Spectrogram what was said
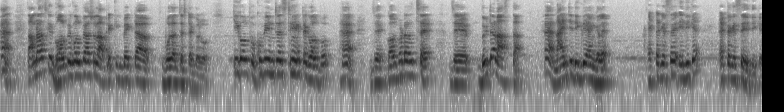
হ্যাঁ? তো আমরা আজকে গল্পে গল্পে আসলে আপেক্ষিক বেগটা বোঝার চেষ্টা করব। কি গল্প? খুবই ইন্টারেস্টিং একটা গল্প। হ্যাঁ যে গল্পটা হচ্ছে যে দুইটা রাস্তা হ্যাঁ নাইনটি ডিগ্রি অ্যাঙ্গেলে একটা গেছে এইদিকে, একটা গেছে এইদিকে।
